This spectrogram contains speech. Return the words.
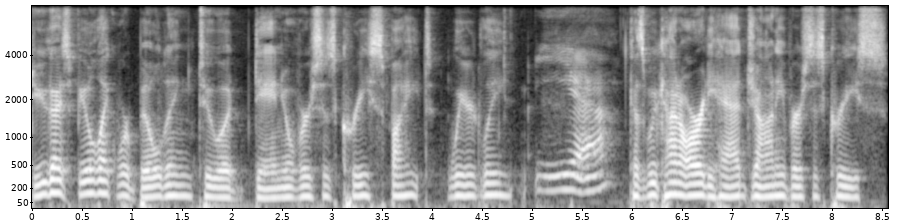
Do you guys feel like we're building to a Daniel versus Kreese fight? Weirdly, Yeah. because we kind of already had Johnny versus Kreese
